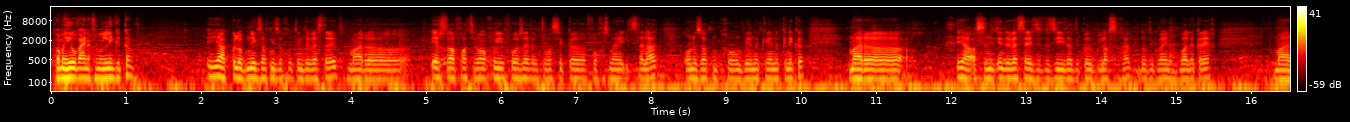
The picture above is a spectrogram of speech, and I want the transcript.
kwam er heel weinig van de linkerkant. Ja, klopt. Niks zat niet zo goed in de wedstrijd. Maar uh, eerste half had hij wel een goede voorzet en toen was ik uh, volgens mij iets te laat. Anders zou ik hem gewoon binnen kunnen knikken. Maar uh, ja, als ze niet in de wedstrijd zitten, zie je dat ik ook lastig heb. Dat ik weinig ballen krijg. Maar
